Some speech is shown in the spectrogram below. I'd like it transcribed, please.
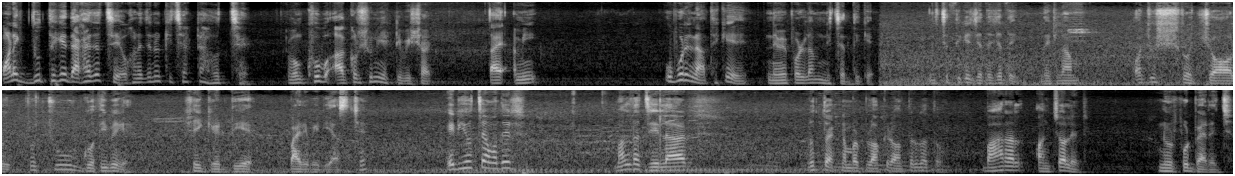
অনেক দূর থেকে দেখা যাচ্ছে ওখানে যেন কিছু একটা হচ্ছে এবং খুব আকর্ষণীয় একটি বিষয়। তাই আমি উপরে না থেকে নেমে পড়লাম নিচের দিকে। নিচের দিকে যেতে যেতে দেখলাম অজস্র জল, প্রচুর গতিবেগে সেই গেট দিয়ে বাইরে বেরিয়ে আসছে। এটি হচ্ছে আমাদের মালদা জেলার নত্য এক নম্বর ব্লকের অন্তর্গত বাহারাল অঞ্চলের নূরপুর ব্যারেজ।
